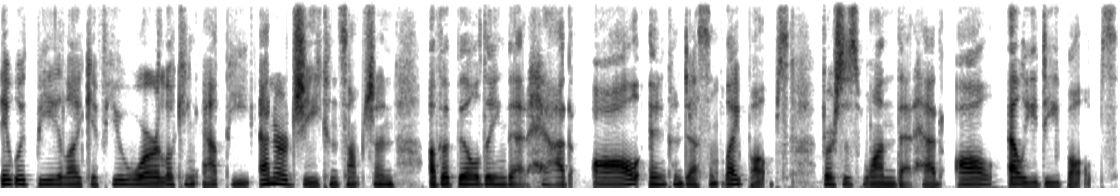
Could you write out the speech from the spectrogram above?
it would be like if you were looking at the energy consumption of a building that had all incandescent light bulbs versus one that had all LED bulbs.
